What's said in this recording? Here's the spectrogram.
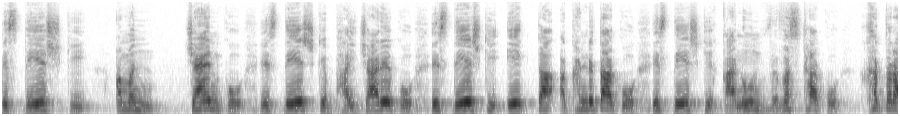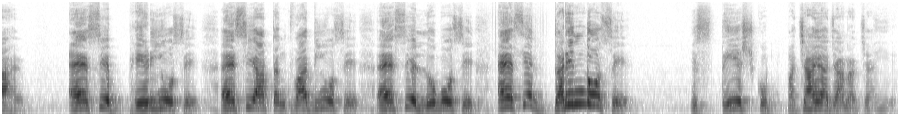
इस देश की अमन चैन को, इस देश के भाईचारे को, इस देश की एकता अखंडता को, इस देश की कानून व्यवस्था को खतरा है। ऐसे भेड़ियों से, ऐसे आतंकवादियों से, ऐसे लोगों से, ऐसे दरिंदों से इस देश को बचाया जाना चाहिए।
